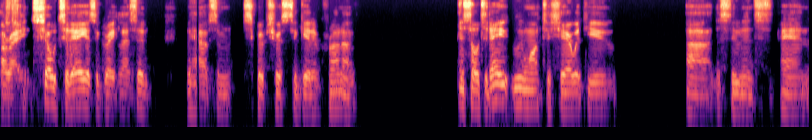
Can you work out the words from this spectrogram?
All right, so today is a great lesson. We have some scriptures to get in front of. And so today we want to share with you, uh, the students, an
